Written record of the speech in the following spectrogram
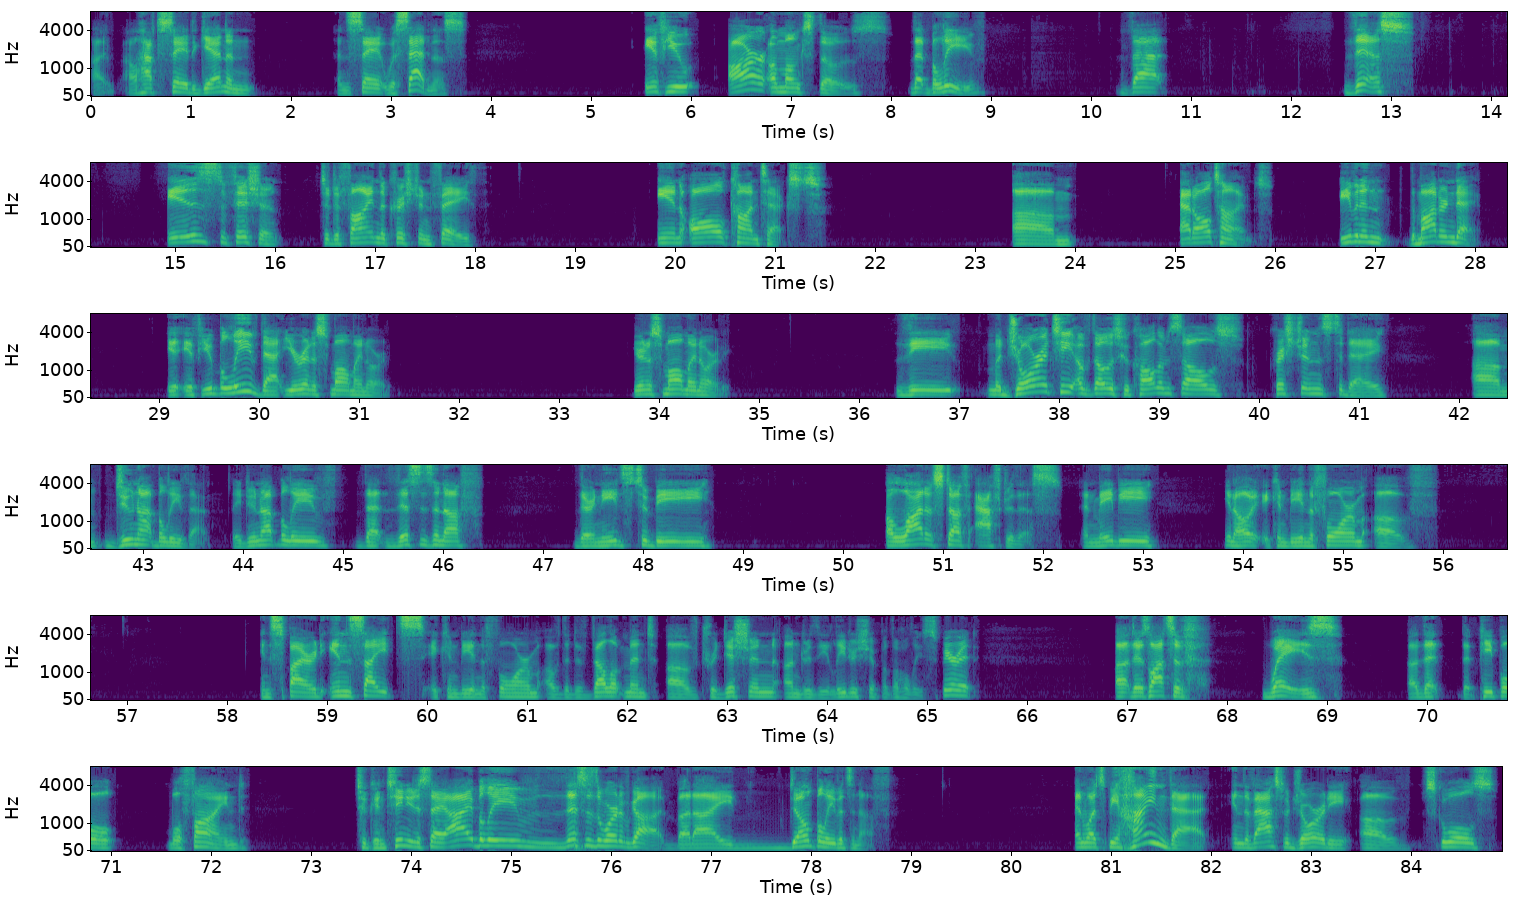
I I'll have to say it again and and say it with sadness. If you are amongst those that believe that this is sufficient to define the Christian faith in all contexts, um, at all times, even in the modern day. If you believe that, you're in a small minority. You're in a small minority. The majority of those who call themselves Christians today um, do not believe that. They do not believe that this is enough. There needs to be a lot of stuff after this. And maybe, you know, it can be in the form of inspired insights. It can be in the form of the development of tradition under the leadership of the Holy Spirit. Uh, there's lots of ways uh, that that people will find to continue to say, "I believe this is the word of God, but I don't believe it's enough." And what's behind that in the vast majority of schools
